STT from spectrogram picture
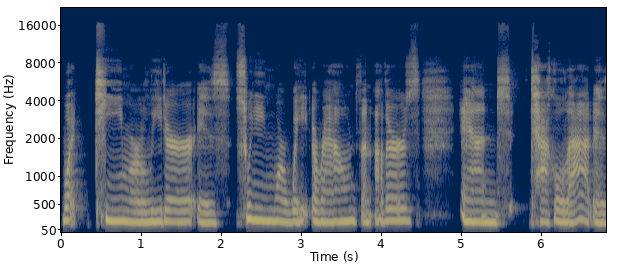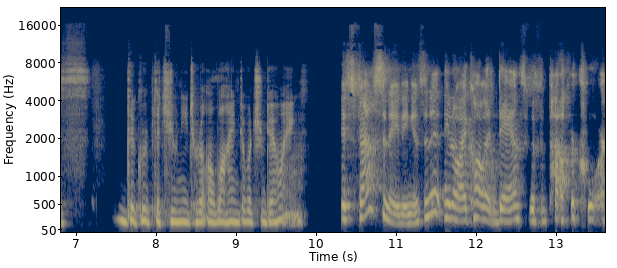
what team or leader is swinging more weight around than others, and tackle that as the group that you need to align to what you're doing. It's fascinating, isn't it? You know, I call it dance with the power core.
